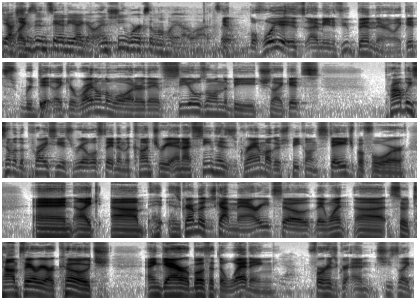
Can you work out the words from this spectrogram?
Yeah, Like, she's in San Diego, and she works in La Jolla a lot. So. Yeah, La Jolla is. I mean, if you've been there, like it's ridiculous. Like you're right on the water. They have seals on the beach. Like it's probably some of the priciest real estate in the country. And I've seen his grandmother speak on stage before. And like um, his grandmother just got married, so they went. Uh, so Tom Ferry, our coach, and Garrett were both at the wedding for his. Gra- and she's like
